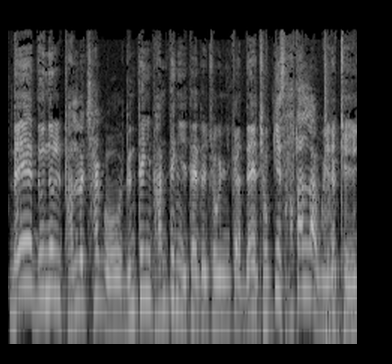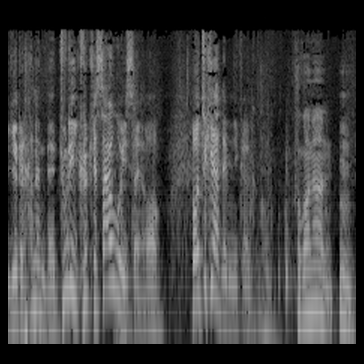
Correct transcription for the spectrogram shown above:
내 눈을 발로 차고 눈탱이 밤탱이 돼도 좋으니까 내 조끼 사달라고 이렇게 얘기를 하는데 둘이 그렇게 싸우고 있어요. 어떻게 해야 됩니까 그거? 그거는 음.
